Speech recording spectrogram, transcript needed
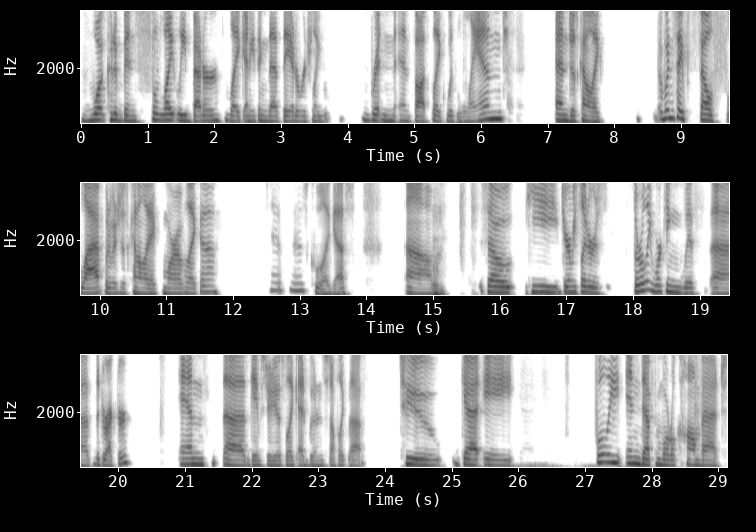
what could have been slightly better, like anything that they had originally written and thought like would land, and just kind of like I wouldn't say fell flat, but it was just kind of like more of like a yeah, was cool, I guess. Um, so he Jeremy Slater is thoroughly working with uh the director and uh the game studio, so like Ed Boon and stuff like that, to get a fully in-depth Mortal Kombat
